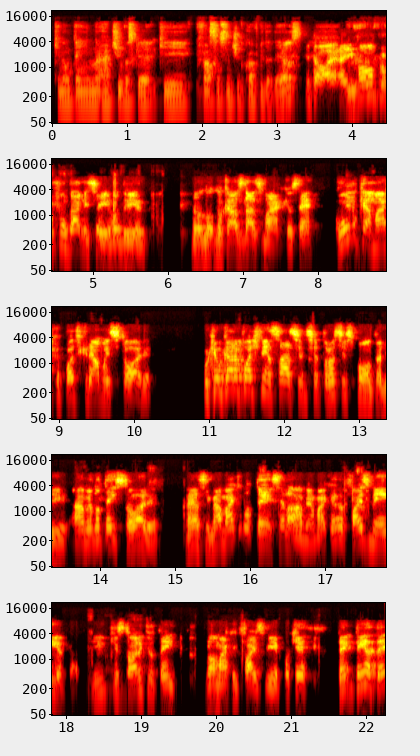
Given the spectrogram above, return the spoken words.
que não têm narrativas que, que, façam sentido com a vida delas. Então, aí vamos aprofundar nisso aí, Rodrigo. No, no, no, caso das marcas, né? Como que a marca pode criar uma história? Porque o cara pode pensar, se você trouxe esse ponto ali, ah, mas não tem história. Né? Assim, minha marca não tem, sei lá, minha marca faz meia, cara. Que, que história que eu tenho de uma marca que faz meia? Porque tem, tem, até,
